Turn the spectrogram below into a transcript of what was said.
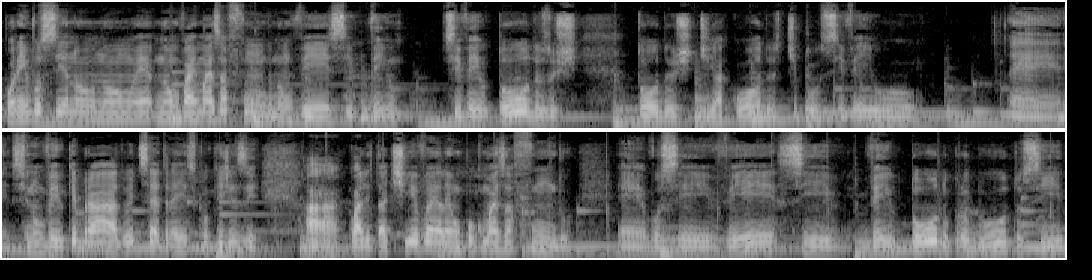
porém você não, não é não vai mais a fundo, não vê se veio se veio todos os todos de acordo, tipo se veio é, se não veio quebrado, etc. É isso que eu quis dizer. A qualitativa ela é um pouco mais a fundo. É, você vê se veio todo o produto, se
